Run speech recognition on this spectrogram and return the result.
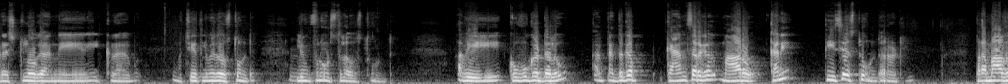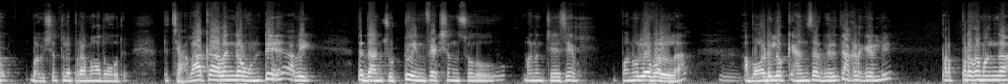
బ్రెస్ట్లో కానీ ఇక్కడ చేతుల మీద వస్తుంటాయి. లింఫ్ నోట్స్లో వస్తూ ఉంటాయి అవి కొవ్వుగడ్డలు అవి పెద్దగా క్యాన్సర్గా మారవు కానీ తీసేస్తూ ఉంటారు అట్లా ప్రమాదం భవిష్యత్తులో ప్రమాదం అవుతుంది. అంటే చాలా కాలంగా ఉంటే అవి అంటే దాని చుట్టూ ఇన్ఫెక్షన్స్ మనం చేసే పనుల వల్ల ఆ బాడీలో క్యాన్సర్ పెరిగితే అక్కడికి వెళ్ళి ప్రప్రథమంగా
